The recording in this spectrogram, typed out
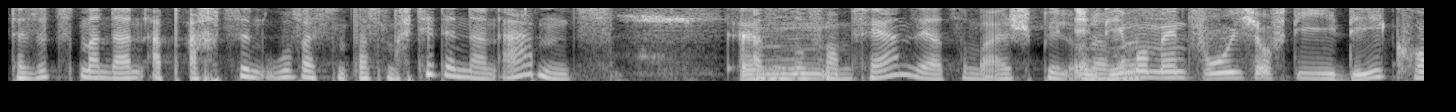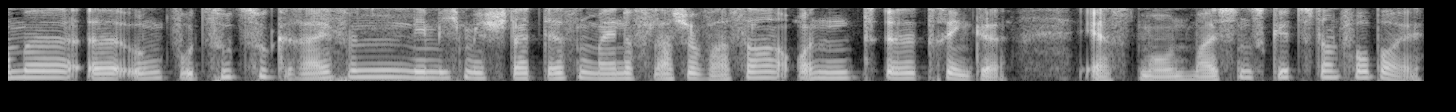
da sitzt man dann ab 18 Uhr, was, was macht ihr denn dann abends? Also so Ähm, vom Fernseher zum Beispiel. In oder dem was? Moment, wo ich auf die Idee komme, äh, irgendwo zuzugreifen, nehme ich mir stattdessen meine Flasche Wasser und äh, trinke erstmal. Und meistens geht's dann vorbei.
